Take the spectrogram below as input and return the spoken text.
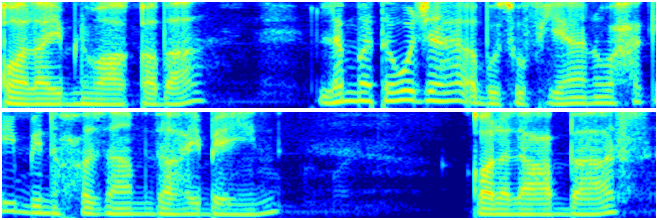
قال ابن عقبة لما توجه أبو سفيان وحكيم بن حزام ذاهبين قال العباس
